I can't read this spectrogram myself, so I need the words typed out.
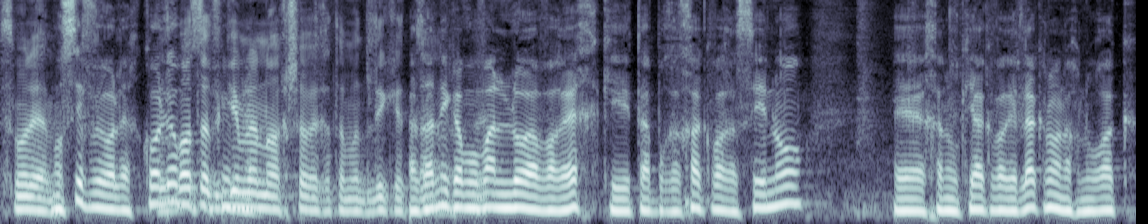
שמאל לימין. מוסיף והולך, כל יום מוסיפים. אז בוא תדגים לנו עכשיו איך אתה מדליק את ה... אז אני כמובן לא אברך, כי את הברכה כבר עשינו, אה, חנוכיה כבר הדלקנו, אנחנו רק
